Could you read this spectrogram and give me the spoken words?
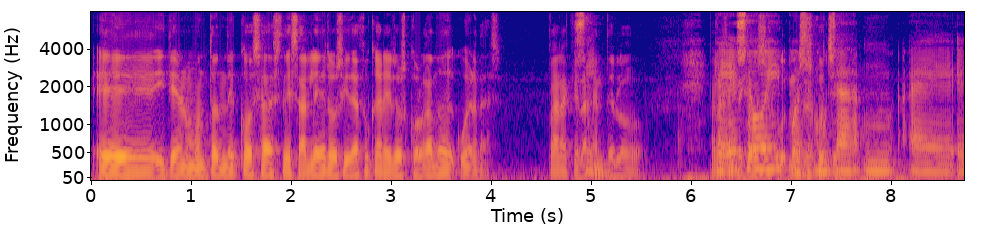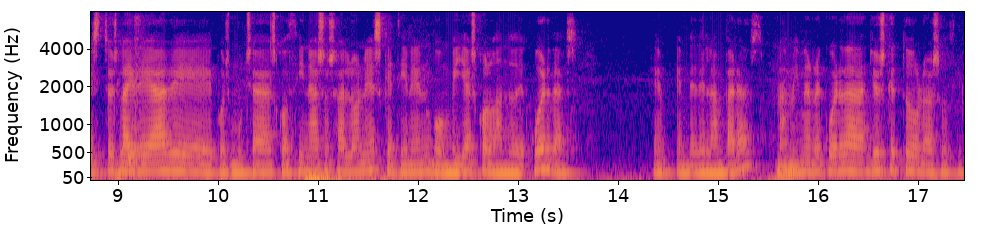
eh, y tienen un montón de cosas de saleros y de azucareros colgando de cuerdas para que la gente lo para que eso hoy pues mm, eh, esto es la idea de pues muchas cocinas o salones que tienen bombillas colgando de cuerdas ¿eh? en vez de lámparas a mí mm. me recuerda yo es que todo lo asocio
